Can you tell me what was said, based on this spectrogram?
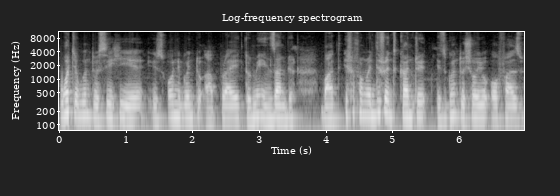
what you're going to see here is only going to apply to me in Zambia. But if you're from a different country, it's going to show you offers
